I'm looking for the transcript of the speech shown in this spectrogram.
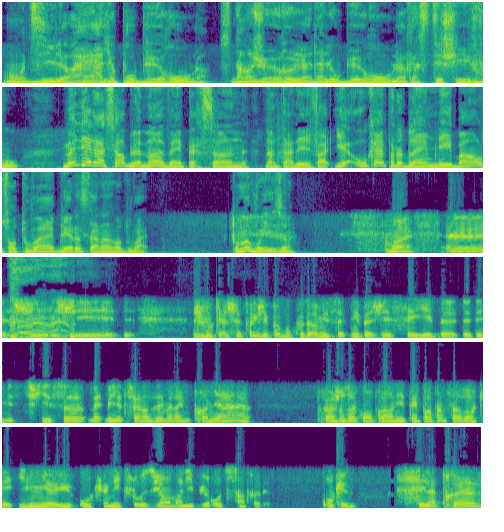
on dit là, hey, allez pas au bureau, là. C'est dangereux d'aller au bureau, là, restez chez vous. Mais des rassemblements à 20 personnes dans le temps des fêtes, il n'y a aucun problème. Les bars sont ouverts, les restaurants sont ouverts. Comment vous voyez ça? Ouais. Euh, j'ai je vous cacherai pas que j'ai pas beaucoup dormi cette nuit parce que j'ai essayé de, démystifier ça. Mais, il y a différents éléments. Une première, première chose à comprendre, il est important de savoir qu'il n'y a eu aucune éclosion dans les bureaux du centre-ville. Aucune. C'est la preuve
